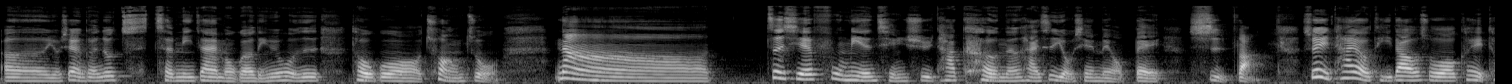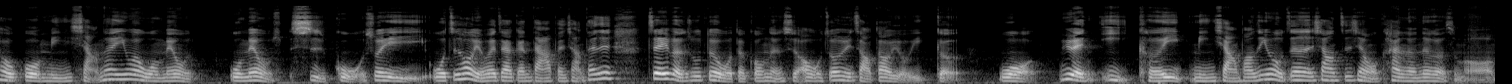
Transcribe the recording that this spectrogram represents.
呃，有些人可能就沉迷在某个领域，或者是透过创作，那这些负面情绪，他可能还是有些没有被释放，所以他有提到说可以透过冥想，那因为我没有。我没有试过，所以我之后也会再跟大家分享。但是这一本书对我的功能是，哦，我终于找到有一个我愿意可以冥想方式，因为我真的像之前我看了那个什么，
